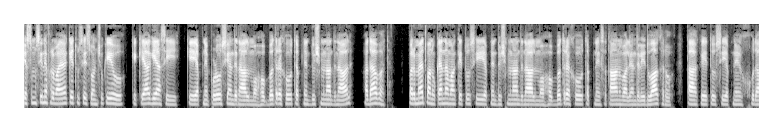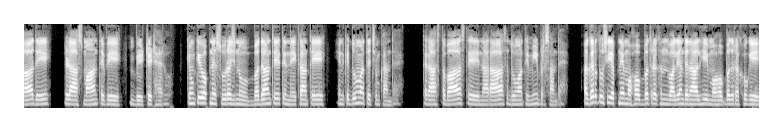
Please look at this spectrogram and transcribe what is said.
ਯਿਸੂ ਮਸੀਹ ਨੇ ਫਰਮਾਇਆ ਕਿ ਤੁਸੀਂ ਸੁਣ ਚੁੱਕੇ ਹੋ ਕਿ ਕਿਹਾ ਗਿਆ ਸੀ ਕਿ ਆਪਣੇ ਪੜੋਸੀਆਂ ਦੇ ਨਾਲ ਮੁਹੱਬਤ ਰੱਖੋ ਤੇ ਆਪਣੇ ਦੁਸ਼ਮਣਾਂ ਦੇ ਨਾਲ ਅਦਾਵਤ ਪਰ ਮੈਂ ਤੁਹਾਨੂੰ ਕਹਿਣਾ ਵਾਂ ਕਿ ਤੁਸੀਂ ਆਪਣੇ ਦੁਸ਼ਮਣਾਂ ਦੇ ਨਾਲ ਮੁਹੱਬਤ ਰੱਖੋ ਤੇ ਆਪਣੇ ਸਤਾਨ ਵਾਲਿਆਂ ਦੇ ਲਈ ਦੁਆ ਕਰੋ, ਤਾਂ ਕਿ ਤੁਸੀਂ ਆਪਣੇ ਖੁਦਾ ਦੇ ਜਿਹੜਾ ਆਸਮਾਨ ਤੇ ਵੇ ਬੇਟੇ ਠਹਿਰੋ, ਕਿਉਂਕਿ ਉਹ ਆਪਣੇ ਸੂਰਜ ਨੂੰ ਬਦਾਂ ਤੇ ਤੇ ਨੇਕਾਂ ਤੇ ਇਨਕੇ ਦੋਵਾਂ ਤੇ ਚਮਕਾਉਂਦਾ ਹੈ ਤੇ ਰਾਸਤਬਾਜ਼ ਤੇ ਨਾਰਾਜ਼ ਦੋਵਾਂ ਤੇ ਮੀਂਹ ਬਰਸਾਉਂਦਾ ਹੈ। ਅਗਰ ਤੁਸੀਂ ਆਪਣੇ ਮੁਹੱਬਤ ਰੱਖਣ ਵਾਲਿਆਂ ਦੇ ਨਾਲ ਹੀ ਮੁਹੱਬਤ ਰੱਖੋਗੇ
